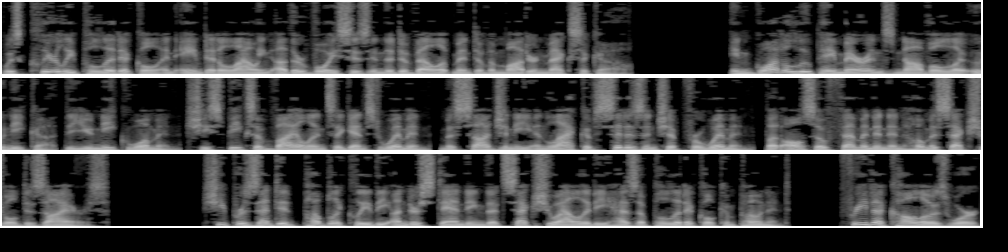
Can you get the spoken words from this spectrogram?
was clearly political and aimed at allowing other voices in the development of a modern Mexico. In Guadalupe Marin's novel La Única the Unique Woman she speaks of violence against women, misogyny and lack of citizenship for women, but also feminine and homosexual desires. She presented publicly the understanding that sexuality has a political component. Frida Kahlo's work,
